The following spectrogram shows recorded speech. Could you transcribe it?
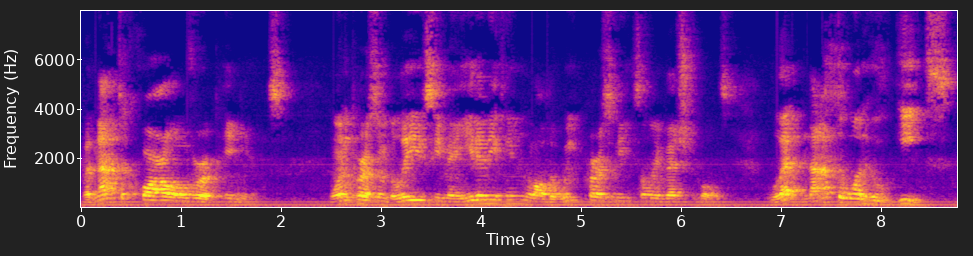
but not to quarrel over opinions. One person believes he may eat anything, while the weak person eats only vegetables. Let not the one who eats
